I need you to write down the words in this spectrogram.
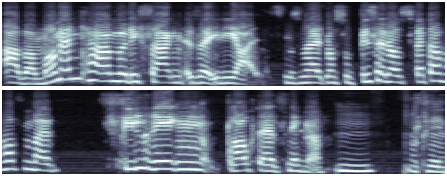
Aber momentan würde ich sagen, ist er ideal. Jetzt müssen wir halt noch so ein bisschen aufs Wetter hoffen, weil viel Regen braucht er jetzt nicht mehr. Mhm. Okay.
